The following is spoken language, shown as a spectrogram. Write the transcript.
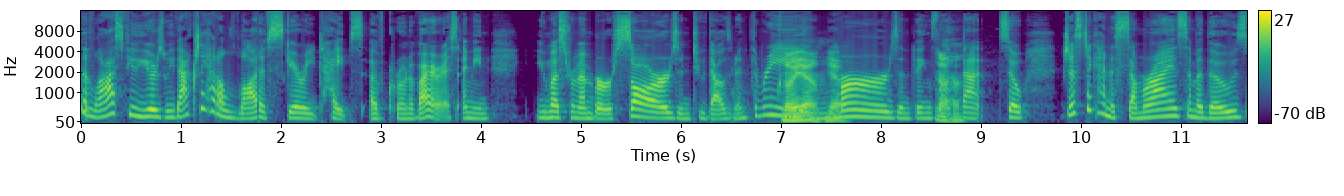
the last few years, we've actually had a lot of scary types of coronavirus. I mean, you must remember SARS in 2003 oh, yeah, and yeah. MERS and things uh-huh. like that. So, just to kind of summarize some of those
